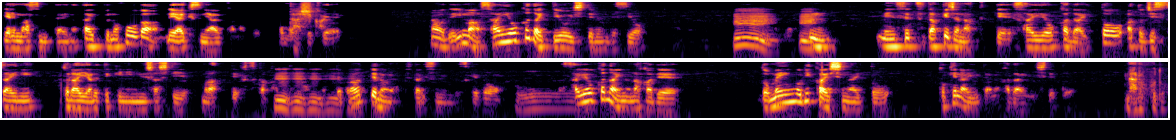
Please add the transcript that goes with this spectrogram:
やりますみたいなタイプの方がレア X に合うかなと思ってて。なので今採用課題って用意してるんですよ。うん。うん。面接だけじゃなくて採用課題と、あと実際にトライアル的に入社してもらって2日間やってもらうっていうのをやってたりするんですけど、採用課題の中でドメインを理解しないと解けないみたいな課題にしてて。なるほど。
